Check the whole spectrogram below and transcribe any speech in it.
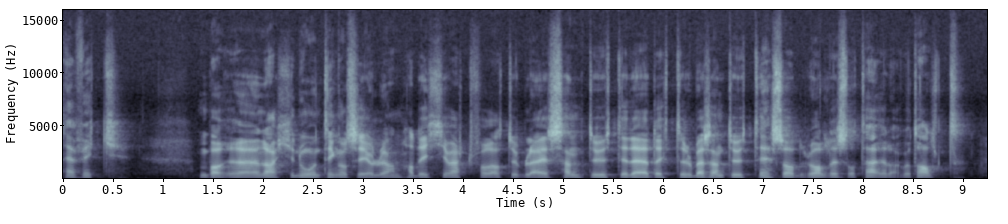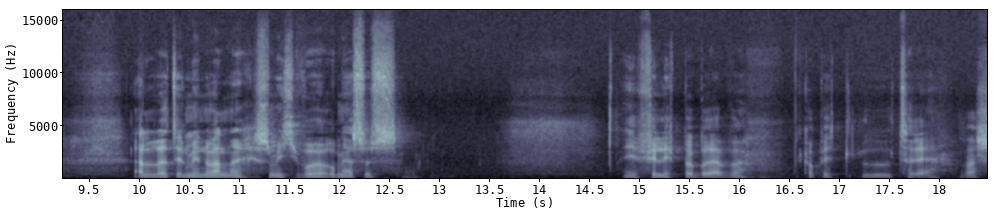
jeg fikk bare, Det har ikke noen ting å si, Julian. Hadde det ikke vært for at du ble sendt ut i det drittet du ble sendt ut i, så hadde du aldri stått her i dag og talt eller til mine venner som ikke får høre om Jesus. I Filippe-brevet, kapittel 3, vers,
